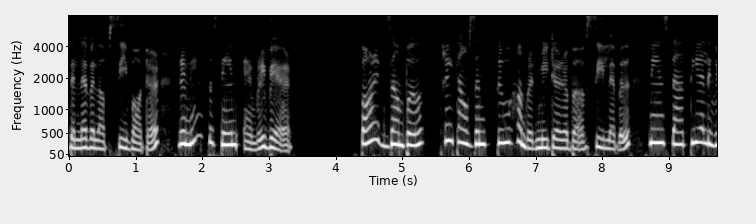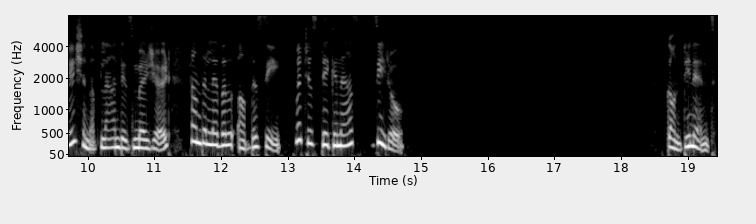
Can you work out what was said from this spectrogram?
the level of seawater remains the same everywhere. For example, 3200 meter above sea level means that the elevation of land is measured from the level of the sea, which is taken as zero. Continent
